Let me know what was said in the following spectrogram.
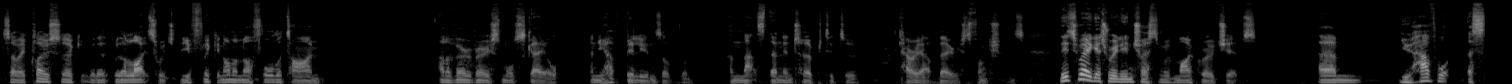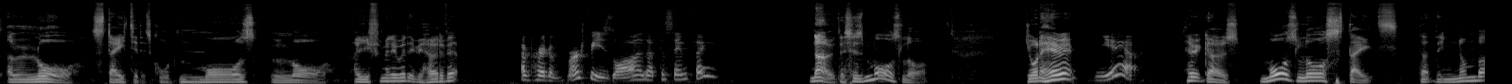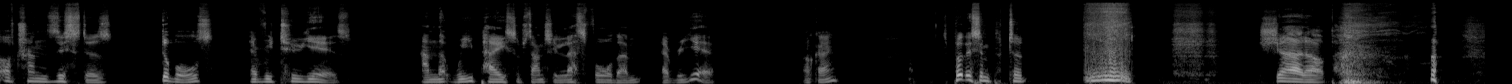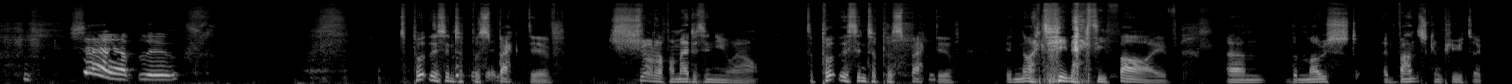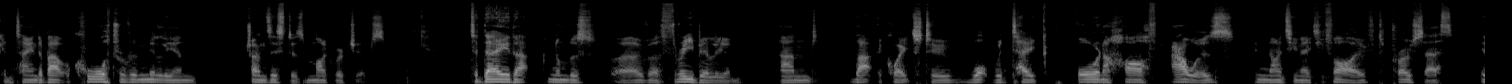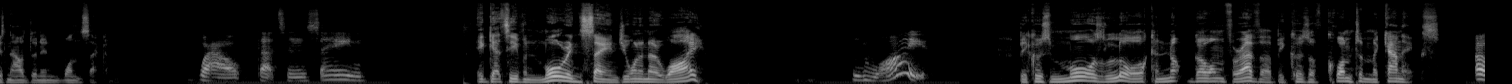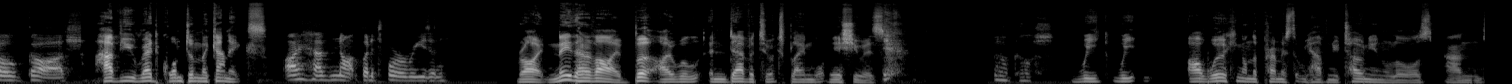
So a closed circuit with a, with a light switch that you're flicking on and off all the time on a very very small scale, and you have billions of them, and that's then interpreted to carry out various functions. This is where it gets really interesting with microchips. Um, you have what a law stated. It's called Moore's law. Are you familiar with it? Have you heard of it? I've heard of Murphy's Law. Is that the same thing? No, this is Moore's law. Do you want to hear it? Yeah. Here it goes. Moore's law states that the number of transistors doubles every two years, and that we pay substantially less for them every year. Okay. To put this in to shut up. Shut up, Lou. to put this into Put this in. perspective, shut up, I'm editing you out. To put this into perspective, in 1985, um, the most advanced computer contained about a quarter of a million transistors, microchips. Today, that number's uh, over 3 billion, and that equates to what would take four and a half hours in 1985 to process is now done in one second. Wow, that's insane. It gets even more insane. Do you want to know why? Why? Because Moore's law cannot go on forever because of quantum mechanics. Oh gosh. Have you read quantum mechanics? I have not, but it's for a reason. Right, neither have I, but I will endeavour to explain what the issue is. Oh gosh. we we are working on the premise that we have Newtonian laws, and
